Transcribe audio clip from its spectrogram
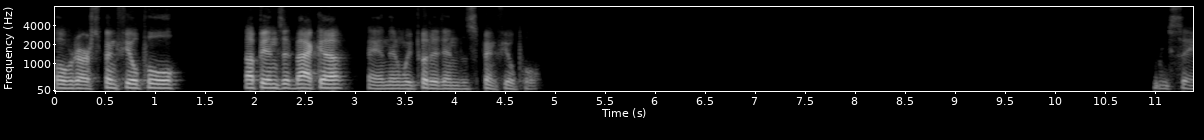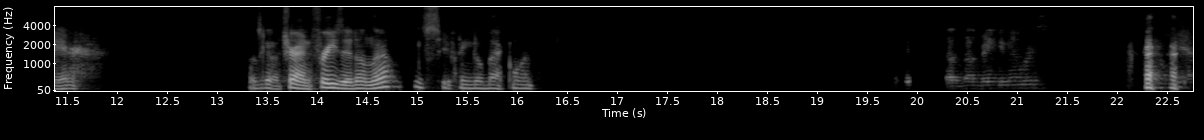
over to our spent fuel pool, upends it back up, and then we put it into the spent fuel pool. Let me see here. I was gonna try and freeze it on that. Let's see if we can go back one. Does that bring you memories?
